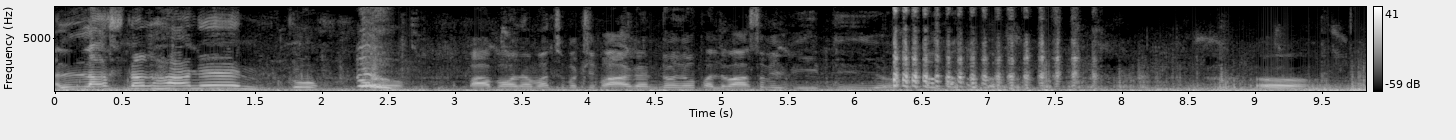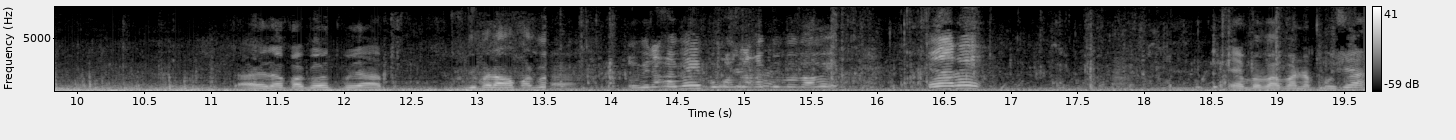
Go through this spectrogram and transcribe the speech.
Ang lakas ng hangin! Ko. Oh. Naman sa pagsipagan doon, no? Palwasa may video. oh. Dahil na pagod po yan. Hindi pala ako pagod. Uwi na kami, bukas na kami bumabawi. Kaya re. Ayan, bababa na po siya.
